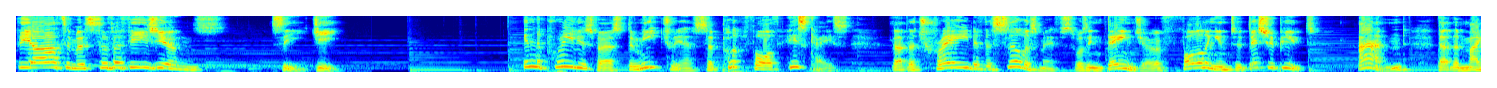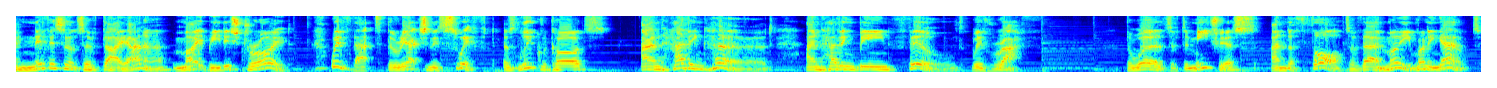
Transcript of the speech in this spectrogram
the Artemis of Ephesians. C.G. In the previous verse, Demetrius had put forth his case that the trade of the silversmiths was in danger of falling into disrepute, and that the magnificence of Diana might be destroyed. With that, the reaction is swift, as Luke records, and having heard, and having been filled with wrath. The words of Demetrius and the thought of their money running out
